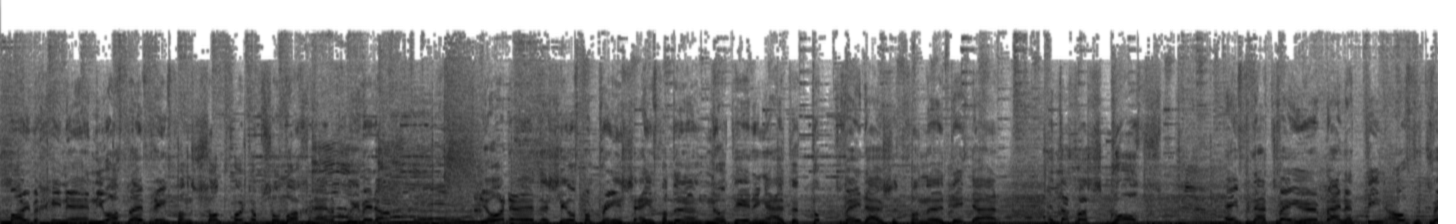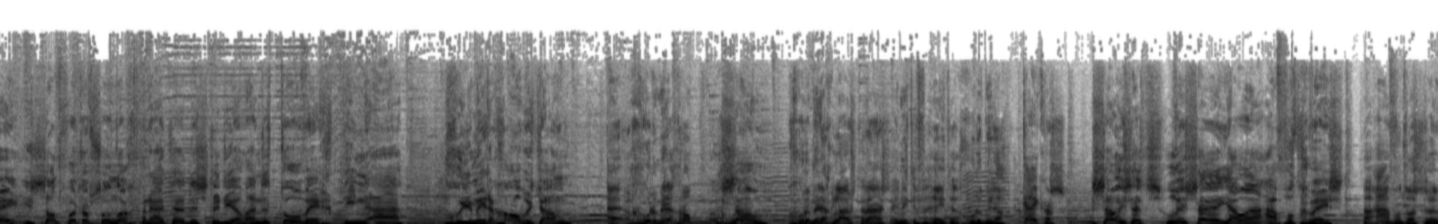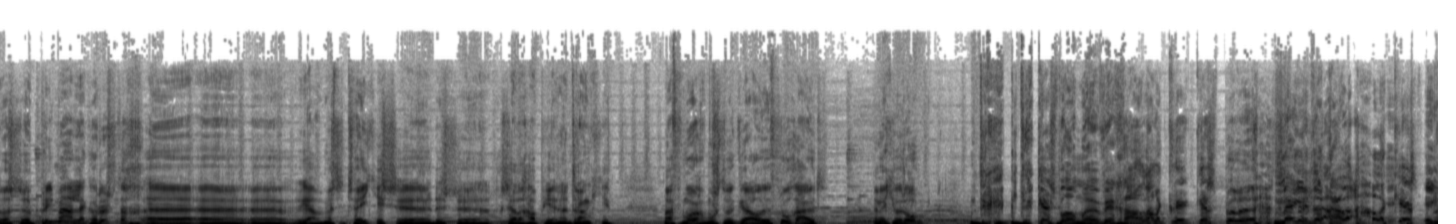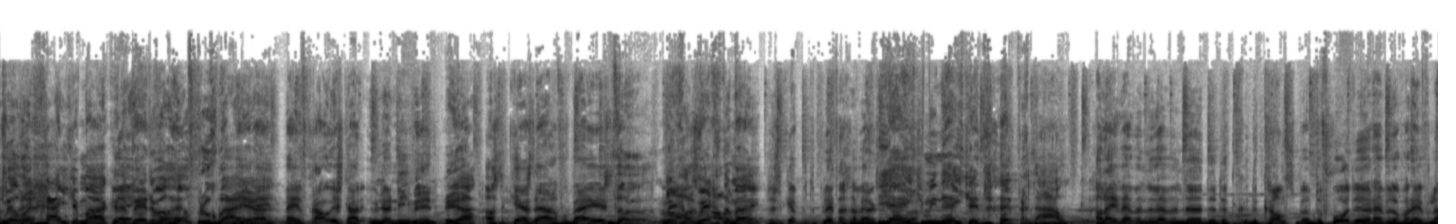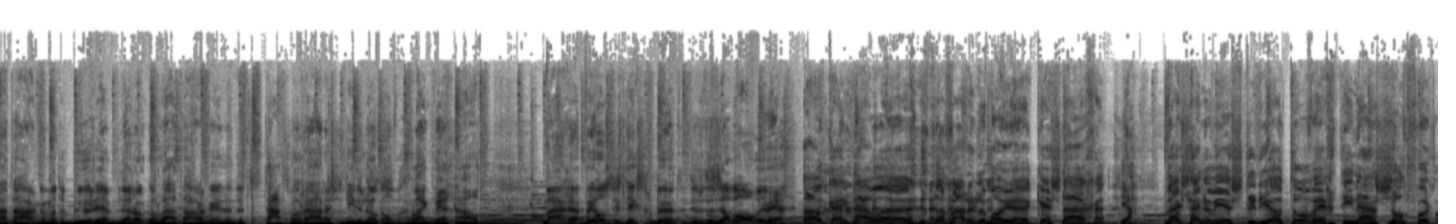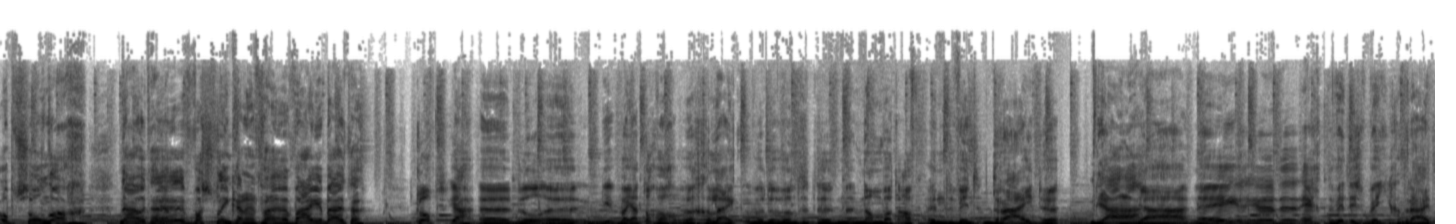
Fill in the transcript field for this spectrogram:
Mooi begin, hè? Een nieuwe aflevering van Zandvoort op zondag. Een hele goede middag. Je hoorde de single van Prince, een van de noteringen uit de top 2000 van eh, dit jaar. En dat was Gold. Even na twee uur, bijna tien over twee, Zandvoort op zondag... vanuit eh, de studio aan de Tolweg 10A. Goedemiddag, Albert-Jan. Eh, goedemiddag Rob. Goedem- Zo. Goedemiddag luisteraars. En niet te vergeten, goedemiddag kijkers. Zo is het. Hoe is eh, jouw eh, avond geweest? Nou, de avond was, was prima, lekker rustig. Ja, met z'n tweetjes. dus gezellig hapje en een drankje. Maar vanmorgen moesten we er alweer vroeg uit. En weet je waarom? De, de kerstboom weghalen. Alle ke- kerstspullen. Meen je dat nou? Alle kerstspullen. Ik wilde een geintje maken. Nee. Daar ben je er wel heel vroeg bij. Nee, mijn, mijn vrouw is daar unaniem in. Ja? Als de kerstdagen voorbij is, dan weg- weg ermee. Dus ik heb met de pletter gewerkt. Jeetje, mineetje. nou. Alleen we hebben, we hebben de, de, de, de krans op de voordeur hebben we nog maar even laten hangen. Want de buren hebben daar ook nog laten hangen. En het staat zo raar als je die dan ook al gelijk weghaalt. Maar eh, bij ons is niks gebeurd. Dus het is allemaal alweer weg. Oké, nou, eh, dat waren de mooie eh, kerstdagen. Ja. Wij zijn er weer, Studio Tolweg, Tina Zandvoort op zondag. Nou, het was flink aan het wa- waaien buiten. Klopt, ja. bedoel, eh, je- maar ja, toch wel gelijk. Want het nam wat af en de wind draaide. Ja, Ja, nee, echt. De wind is een beetje gedraaid.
